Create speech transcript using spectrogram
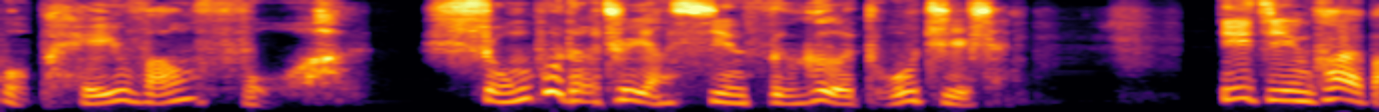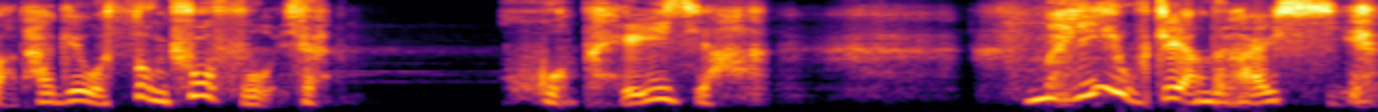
我裴王府容不得这样心思恶毒之人。你尽快把他给我送出府去！我裴家没有这样的儿媳。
